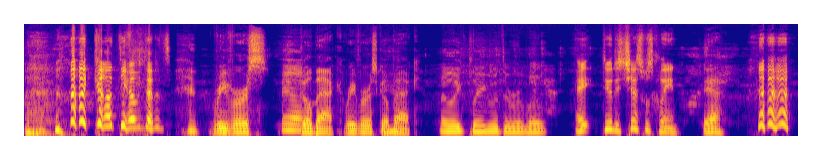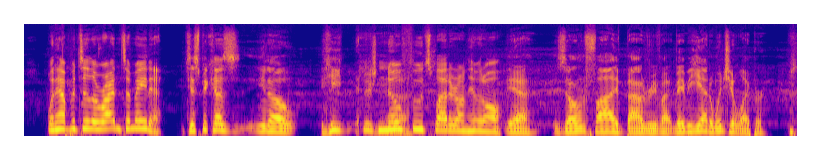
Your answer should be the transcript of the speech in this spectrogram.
God damn that is. Reverse, Yeah. go back. Reverse, go back. I like playing with the remote. Hey, dude, his chest was clean. Yeah. What happened to the rotten tomato? Just because you know he, There's no Uh. food splattered on him at all. yeah, Zone Five boundary. Vi- Maybe he had a windshield wiper,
